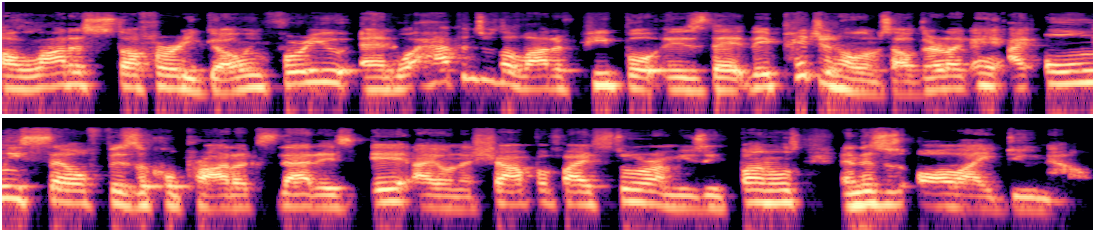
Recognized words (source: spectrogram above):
a lot of stuff already going for you. And what happens with a lot of people is that they pigeonhole themselves. They're like, hey, I only sell physical products. That is it. I own a Shopify store. I'm using funnels, and this is all I do now.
